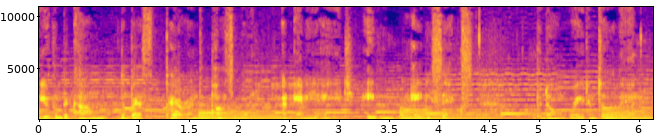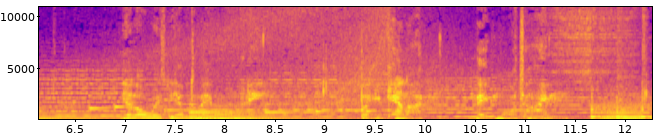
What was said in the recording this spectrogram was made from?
You can become the best parent possible at any age, even 86. But don't wait until then. You'll always be able to make more money, but you cannot make more time.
